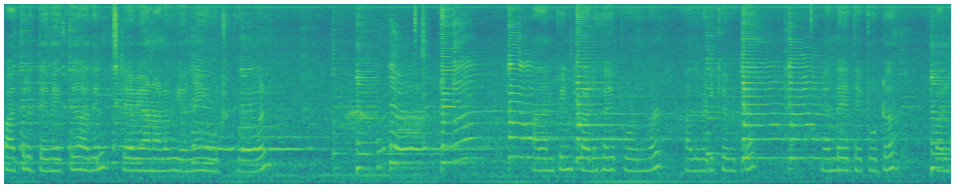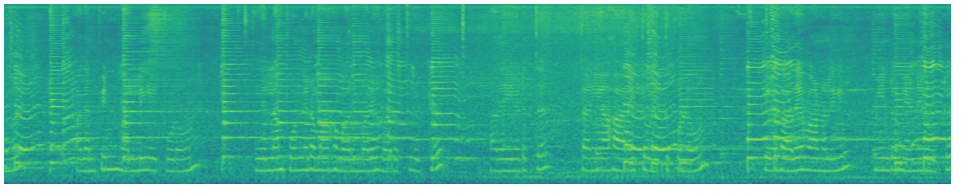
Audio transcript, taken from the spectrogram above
பாத்திரத்தை வைத்து அதில் தேவையான அளவு எண்ணெயை ஊற்றிக்கொள்ளுங்கள் அதன் பின் கடுகை போடுங்கள். அது வெடிக்க விட்டு வெந்தயத்தை போட்டு வருங்கள் அதன் பின் மல்லியை போடவும். இதெல்லாம் பொன்னிறமாக வரும் வரை வறுத்து விட்டு அதை எடுத்து தனியாக அரைத்து வைத்துக் கொள்ளவும். பிறகு அதே வானொலியில் மீண்டும் எண்ணெய் விட்டு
